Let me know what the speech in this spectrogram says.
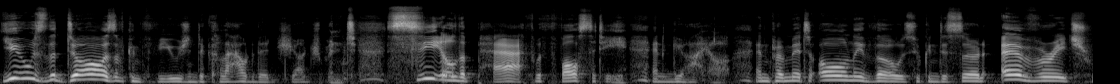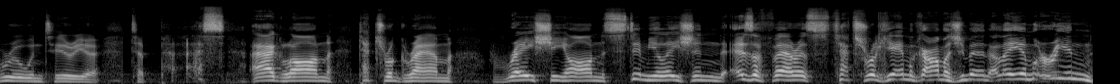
Use the doors of confusion to cloud their judgment. Seal the path with falsity and guile, and permit only those who can discern every true interior to pass. Aglon, tetragram, Raytheon, Stimulation, Ezopharis, Tetragamajimen, Aleum, Urian,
